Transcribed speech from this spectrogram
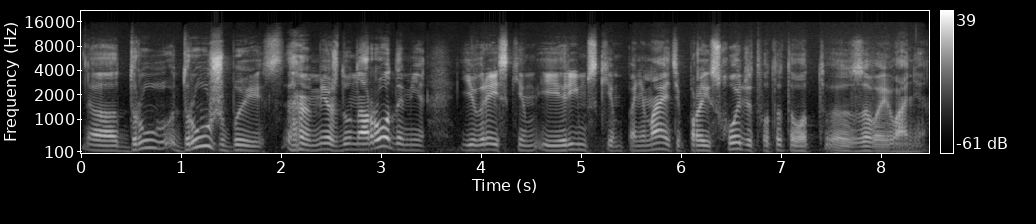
дружбы между народами еврейским и римским, понимаете, происходит вот это вот э, завоевание.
